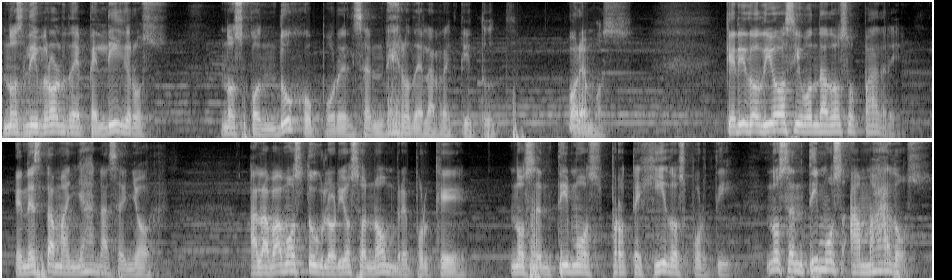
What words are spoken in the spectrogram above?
nos libró de peligros, nos condujo por el sendero de la rectitud. Oremos. Querido Dios y bondadoso Padre, en esta mañana, Señor, alabamos tu glorioso nombre porque nos sentimos protegidos por ti, nos sentimos amados.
